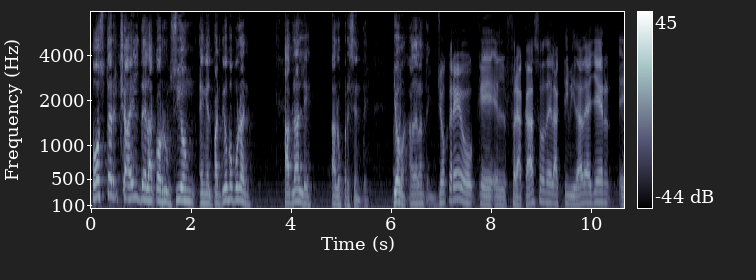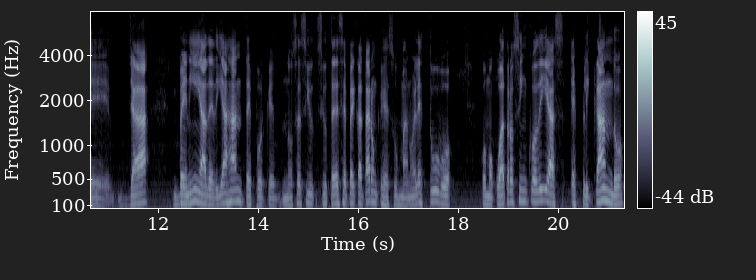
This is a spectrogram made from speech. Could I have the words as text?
poster child de la corrupción en el Partido Popular hablarle a los presentes. Yo, adelante. Yo creo que el fracaso de la actividad de ayer eh, ya venía de días antes, porque no sé si, si, ustedes se percataron que Jesús Manuel estuvo como cuatro o cinco días explicando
